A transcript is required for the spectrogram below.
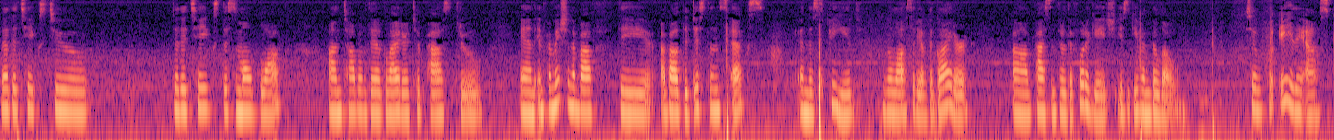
that it takes to that it takes the small block on top of the glider to pass through and information about the about the distance x and the speed velocity of the glider uh, passing through the photo gauge is given below so for a they ask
